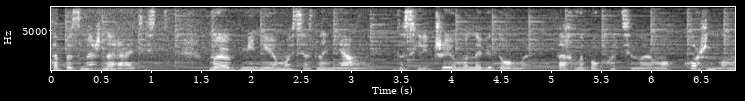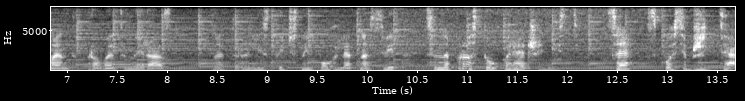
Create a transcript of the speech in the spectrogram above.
та безмежна радість. Ми обмінюємося знаннями, досліджуємо невідоме та глибоко цінуємо кожен момент, проведений разом. Натуралістичний погляд на світ це не просто упередженість, це спосіб життя,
